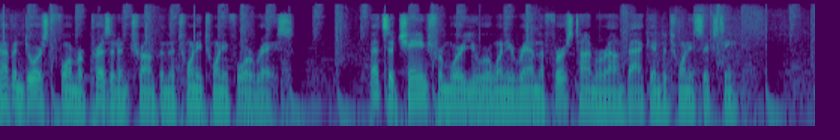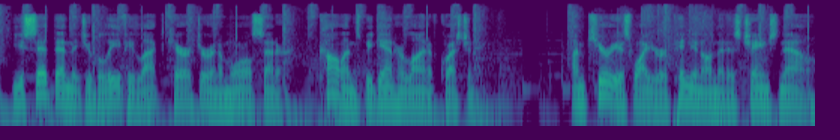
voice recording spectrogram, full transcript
have endorsed former President Trump in the 2024 race. That's a change from where you were when he ran the first time around back into 2016. You said then that you believe he lacked character and a moral center. Collins began her line of questioning. I'm curious why your opinion on that has changed now,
